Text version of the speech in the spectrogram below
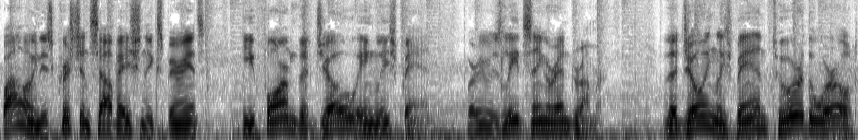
Following his Christian salvation experience, he formed the Joe English Band, where he was lead singer and drummer. The Joe English Band toured the world,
